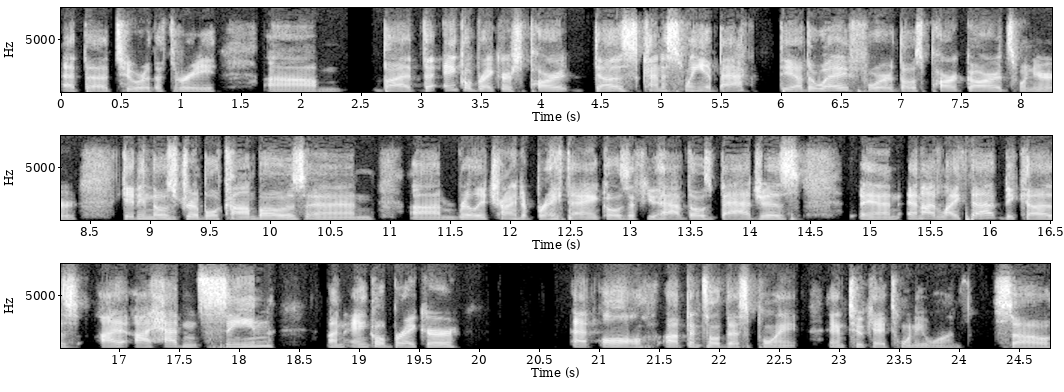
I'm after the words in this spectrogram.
at the two or the three. Um, but the ankle breakers part does kind of swing it back the other way for those park guards when you're getting those dribble combos and um, really trying to break the ankles if you have those badges and and I like that because I I hadn't seen an ankle breaker at all up until this point in 2K21. So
